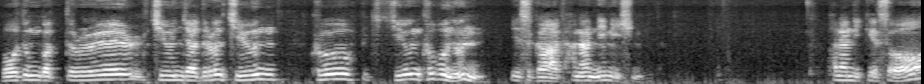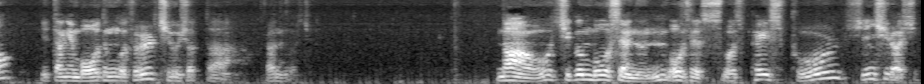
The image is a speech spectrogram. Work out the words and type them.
모든 것들을 지은 자들은 지은 그 지은 그분은 God 하나님이십니다. 하나님께서 이 땅의 모든 것을 지으셨다라는 거죠. Now 지금 모세는 모세스 was faithful 신실하시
